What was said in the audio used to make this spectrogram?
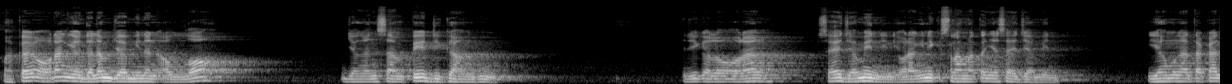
Maka orang yang dalam jaminan Allah jangan sampai diganggu. Jadi kalau orang saya jamin ini orang ini keselamatannya saya jamin. Yang mengatakan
